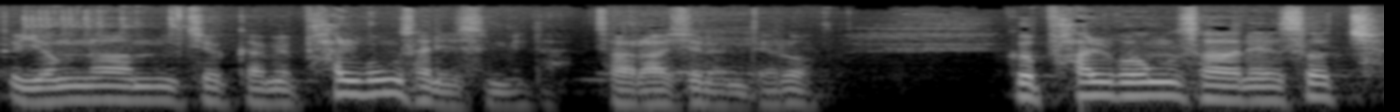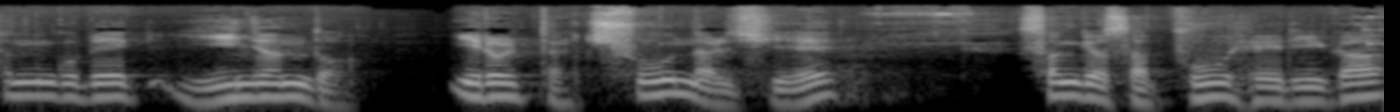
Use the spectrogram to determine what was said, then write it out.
그 영남 지역 가면 팔공산이 있습니다. 잘 아시는 대로. 그 팔공산에서 1902년도 1월달 추운 날씨에 선교사 부해리가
